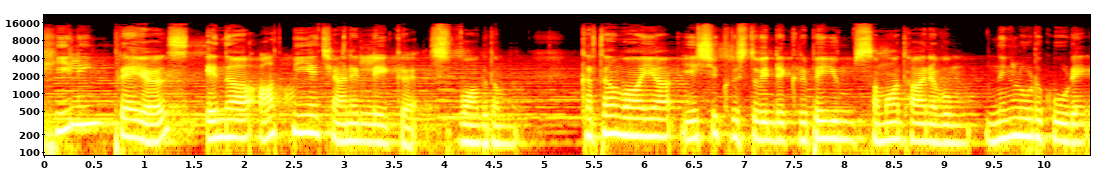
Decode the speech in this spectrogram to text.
ഹീലിംഗ് പ്രേയേഴ്സ് എന്ന ആത്മീയ ചാനലിലേക്ക് സ്വാഗതം. കർത്താവായ യേശു ക്രിസ്തുവിന്റെ കൃപയും സമാധാനവും നിങ്ങളോട് കൂടെ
